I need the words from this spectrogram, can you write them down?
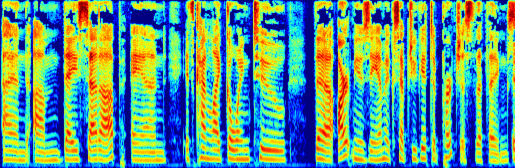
and um, they set up, and it's kind of like going to the art museum, except you get to purchase the things.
